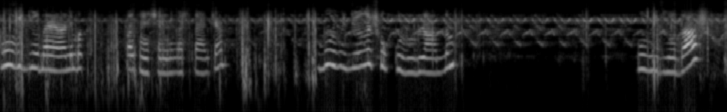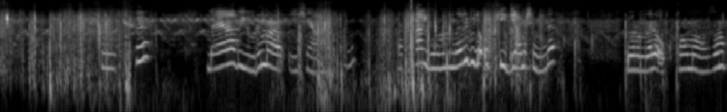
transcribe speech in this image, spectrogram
Bu videoda yani bak bakın şimdi göstereceğim. Bu videoda çok gururlandım. Bu videoda çünkü bayağı bir yorum şey yapmışsınız. Hatta yorumları bile okuyacağım şimdi yorumları okumam lazım.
